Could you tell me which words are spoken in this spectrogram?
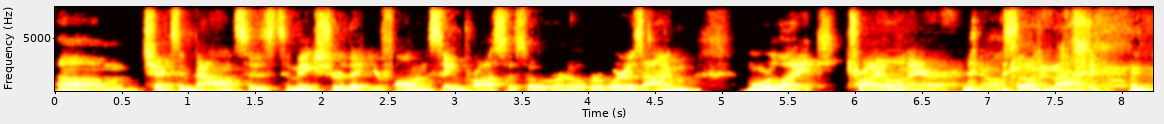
um, checks and balances to make sure that you're following the same process over and over. Whereas I'm more like trial and error, you know. So and I'll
